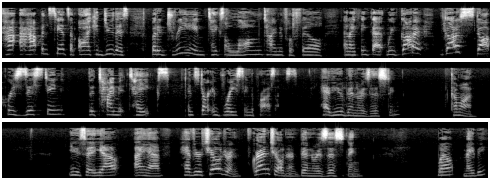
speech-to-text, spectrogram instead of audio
ha- happenstance of, oh, I can do this. But a dream takes a long time to fulfill. And I think that we've got to we've got to stop resisting the time it takes and start embracing the process. Have you been resisting? Come on. You say, Yeah, I have. Have your children, grandchildren, been resisting? Well, maybe.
